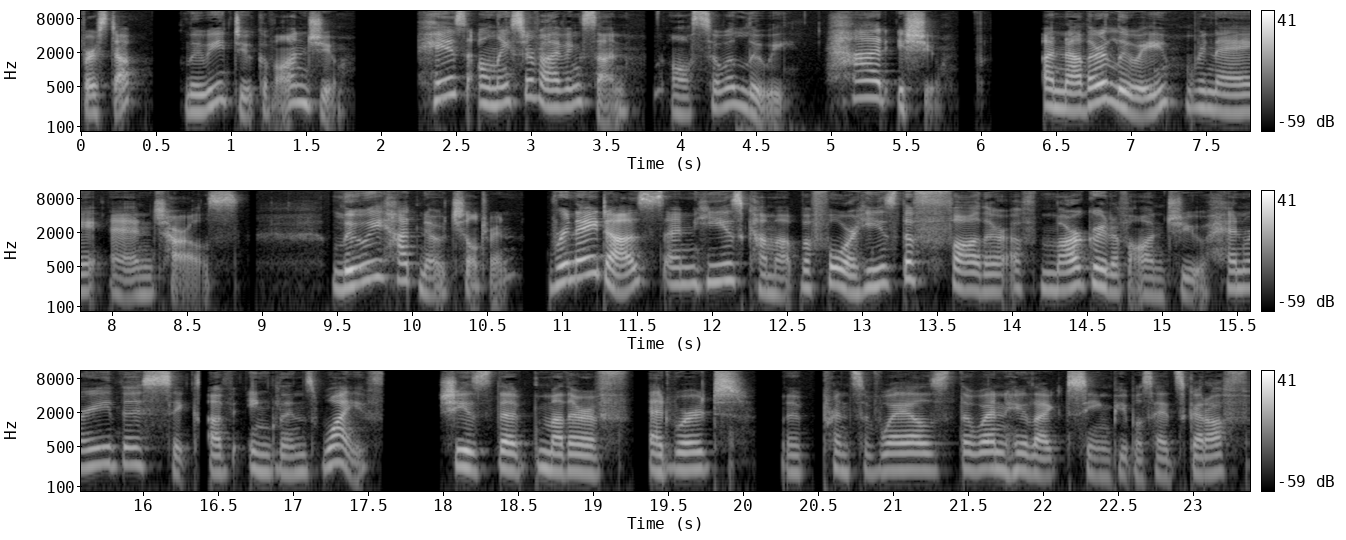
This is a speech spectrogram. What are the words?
First up, Louis, Duke of Anjou. His only surviving son, also a Louis, had issue. Another Louis, Rene, and Charles. Louis had no children. Rene does, and he has come up before. He is the father of Margaret of Anjou, Henry VI of England's wife. She is the mother of Edward, the Prince of Wales, the one who liked seeing people's heads cut off.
